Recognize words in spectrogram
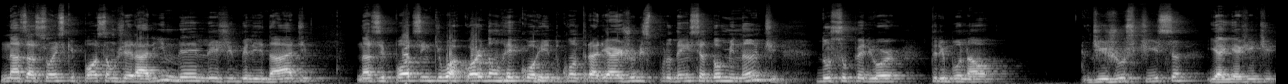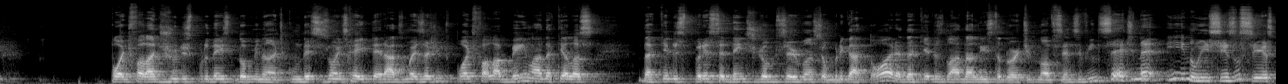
nas ações que possam gerar inelegibilidade, nas hipóteses em que o acórdão recorrido contrariar jurisprudência dominante do Superior Tribunal de Justiça, e aí a gente pode falar de jurisprudência dominante com decisões reiteradas, mas a gente pode falar bem lá daquelas daqueles precedentes de observância obrigatória, daqueles lá da lista do artigo 927, né? E no inciso 6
